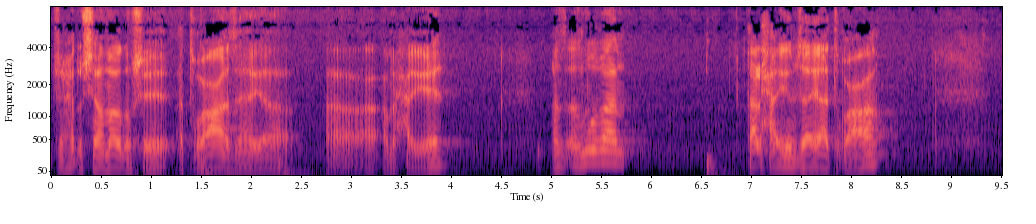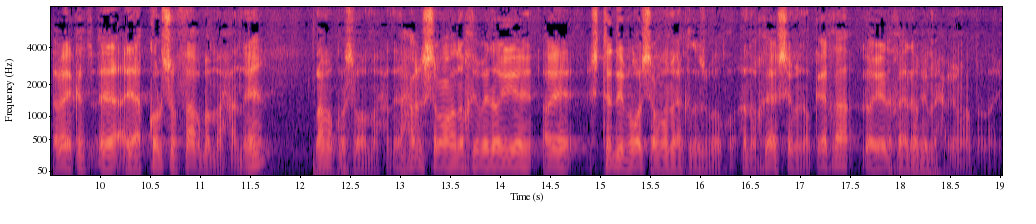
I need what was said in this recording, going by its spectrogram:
לפי החידוש שאמרנו שהתרועה זה היה המחיה, אז, אז מובן, טל חיים זה היה התרועה, הרי היה קול שופר במחנה, למה קול שופר במחנה? אחר ששמעו אנוכי ולא יהיה, הרי שתי דיברות שמעו מהקדוש ברוך הוא, אנוכי השם אלוקיך, לא יהיה לך אלוהים אחרים על פניי.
